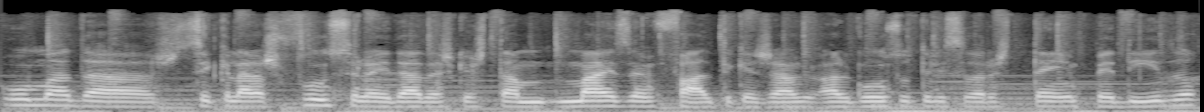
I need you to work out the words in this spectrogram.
Uma das, se calhar, as funcionalidades que está mais em falta que já alguns utilizadores têm pedido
